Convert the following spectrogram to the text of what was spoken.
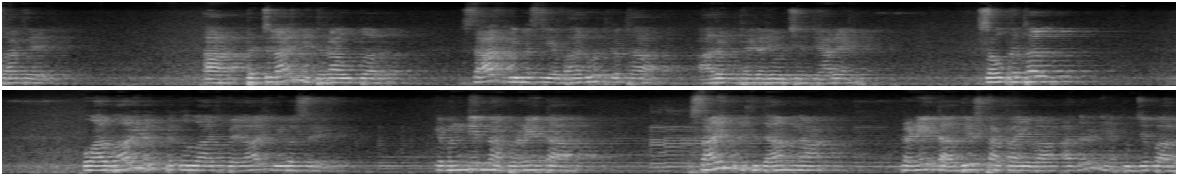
સાથે આ પંચલાયની ધરા ઉપર સાત દિવસીય ભાગવત કથા આરંભ થઈ રહ્યો છે ત્યારે સૌપ્રથમ હું આભાર વ્યક્ત કરું આજ પહેલા જ દિવસે કે મંદિરના પ્રણેતા સાંઈ તીર્થધામના પ્રણેતા અધિષ્ઠાતા એવા આદરણીય પૂજ્યપાલ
